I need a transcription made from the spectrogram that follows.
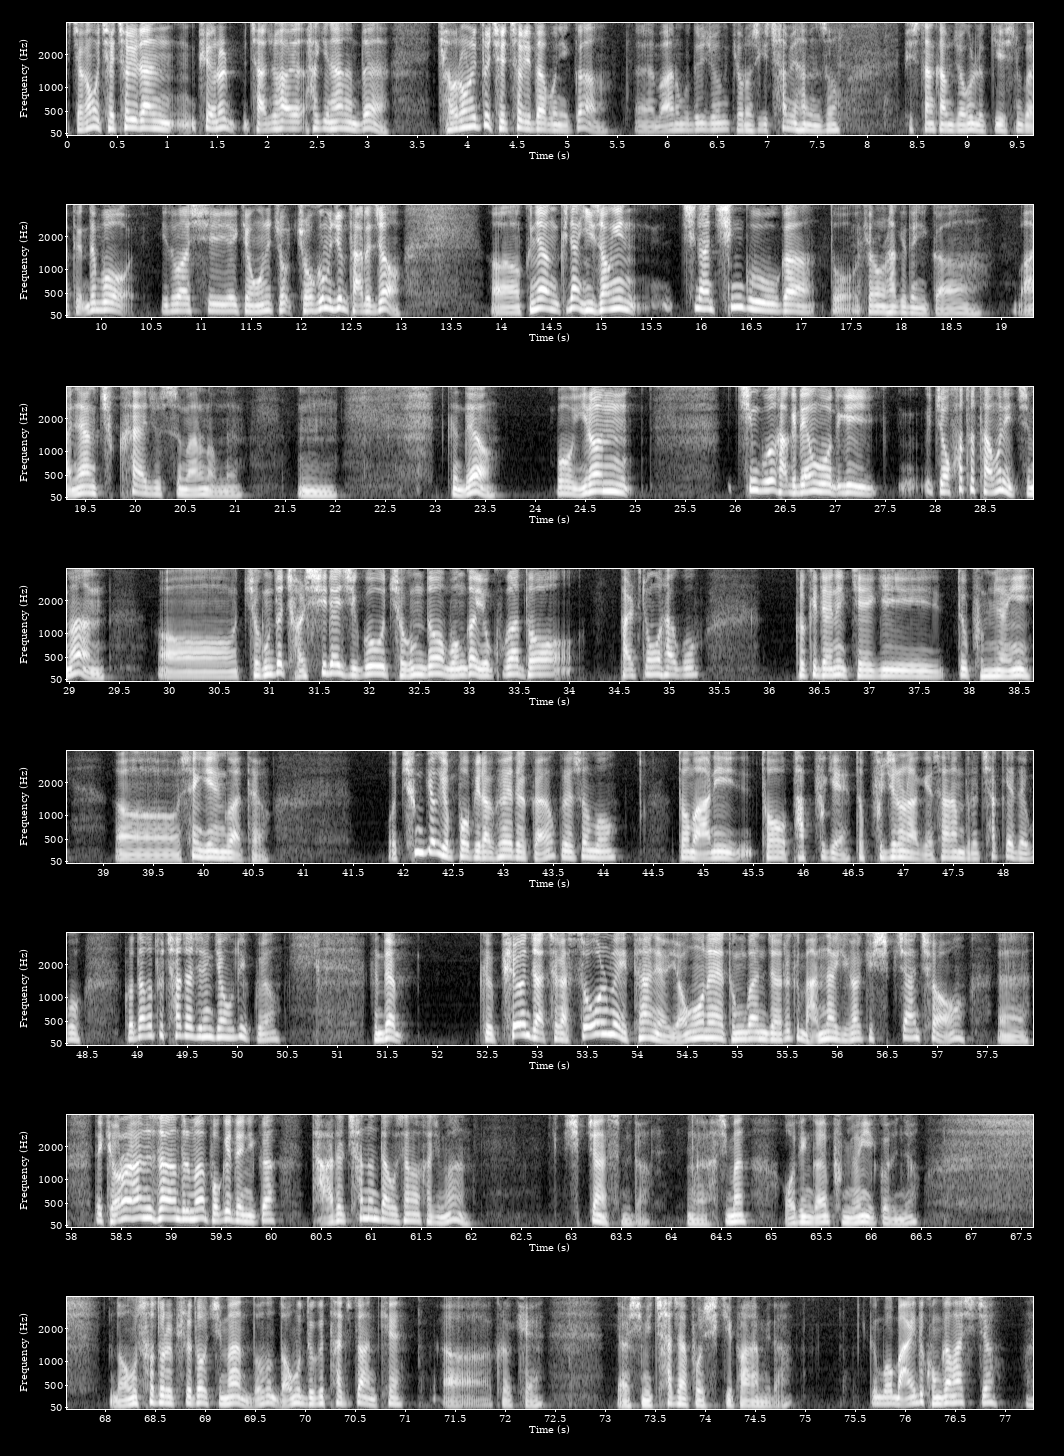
제가 뭐 제철이라는 표현을 자주 하, 긴 하는데 결혼이 또 제철이다 보니까 에, 많은 분들이 좀 결혼식에 참여하면서 비슷한 감정을 느끼시는 것 같아요. 근데 뭐 이도아 씨의 경우는 조, 조금은 좀 다르죠. 어 그냥 그냥 이성인 친한 친구가 또 결혼을 하게 되니까 마냥 축하해 줄 수만은 없는. 음. 근데요. 뭐 이런 친구가 가게 되면 뭐 이게 좀 헛헛함은 있지만 어 조금 더 절실해지고 조금 더 뭔가 욕구가 더 발동을 하고 그렇게 되는 계기도 분명히 어 생기는 것 같아요. 뭐 충격요법이라고 해야 될까요? 그래서 뭐 더 많이 더 바쁘게 더 부지런하게 사람들을 찾게 되고 그러다가 또 찾아지는 경우도 있고요. 근데 그 표현 자체가 소울메이트 아니에요. 영혼의 동반자를 그 만나기가 그렇게 쉽지 않죠. 예. 근데 결혼하는 사람들만 보게 되니까 다들 찾는다고 생각하지만 쉽지 않습니다. 예. 하지만 어딘가에 분명히 있거든요. 너무 서두를 필요도 없지만 너도 너무 느긋하지도 않게 어, 그렇게 열심히 찾아보시기 바랍니다. 그 뭐 많이들 공감하시죠? 예.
